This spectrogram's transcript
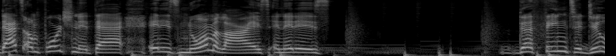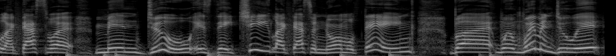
That's unfortunate that it is normalized and it is the thing to do. Like that's what men do is they cheat. Like that's a normal thing. But when women do it,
